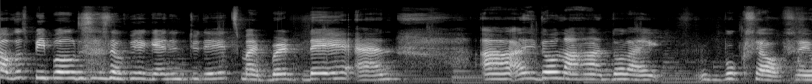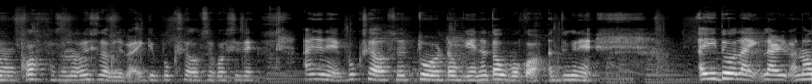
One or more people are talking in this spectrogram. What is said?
fabulous people, this is Sophie again and today it's my birthday and uh, I don't know how to like book shelf se yung ko fasana oi sila ba ai book shelf se ko si se ai ne book shelf se tour tau ge na tau bo ko adu ne ai do like like anau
